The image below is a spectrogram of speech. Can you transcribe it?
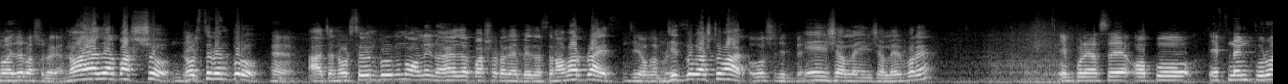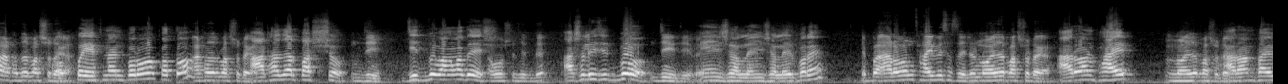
নয় হাজার পাঁচশো টাকা। নয় হাজার পাঁচশো নোট সেভেন প্রো হ্যাঁ। আচ্ছা নোট সেভেন প্রো কিন্তু অনলি নয় হাজার পাঁচশো টাকায় পেয়ে যাচ্ছেন। অফার প্রাইস জি অফার জিতবো কাস্টমার অবশ্যই জিতবে। ইনশাল্লাহ ইনশাল্লাহ। এরপরে? এরপরে আছে প্রো আট হাজার পাঁচশো টাকা। Oppo F9 Pro কত? আট হাজার পাঁচশো টাকা। আট হাজার পাঁচশো। জি। জিতবো বাংলাদেশ? অবশ্যই জিতবে। আসলেই জিতবো? জি জি ভাই। ইনশাল্লাহ ইনশাল্লাহ। এরপরে? এরপর আর ওয়ান ফাইভ এস আছে এটা নয় হাজার পাঁচশো টাকা। আর ওয়ান ফাইভ নয় হাজার পাঁচশো আর টাকা ওয়ান ফাইভ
